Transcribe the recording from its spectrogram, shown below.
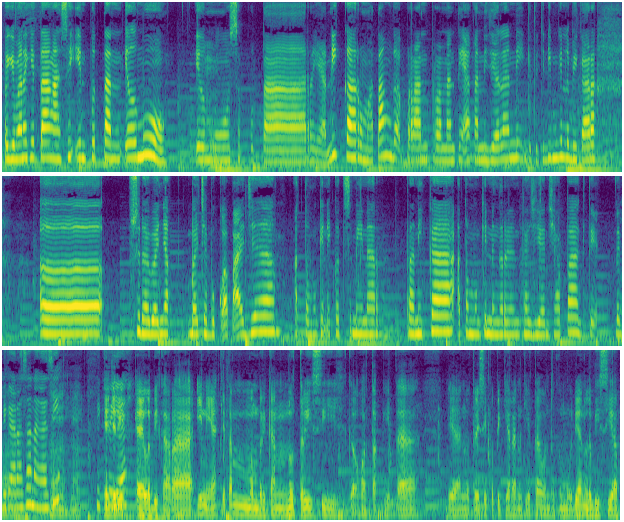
Bagaimana kita ngasih inputan ilmu ilmu seputar ya nikah, rumah tangga, peran-peran nanti akan dijalani gitu. Jadi mungkin lebih ke arah eh sudah banyak baca buku apa aja atau mungkin ikut seminar pranikah atau mungkin dengerin kajian siapa gitu ya. Lebih ke arah sana gak sih? Mhm. Ya, jadi ya. kayak lebih ke arah ini ya kita memberikan nutrisi ke otak kita ya nutrisi ke pikiran kita untuk kemudian lebih siap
